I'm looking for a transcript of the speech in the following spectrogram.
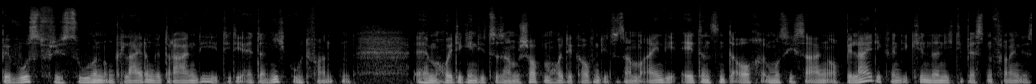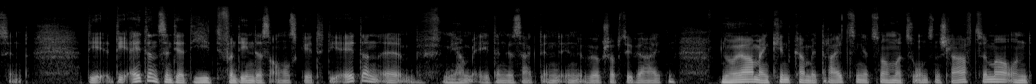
bewusst Frisuren und Kleidung getragen, die die, die Eltern nicht gut fanden. Ähm, heute gehen die zusammen shoppen, heute kaufen die zusammen ein. Die Eltern sind auch, muss ich sagen, auch beleidigt, wenn die Kinder nicht die besten Freunde sind. Die, die Eltern sind ja die, von denen das ausgeht. Die Eltern, äh, mir haben Eltern gesagt in, in Workshops, die wir halten, naja, mein Kind kam mit 13 jetzt nochmal zu uns ins Schlafzimmer und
